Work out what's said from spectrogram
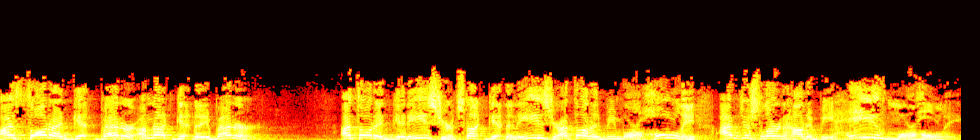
I thought I'd get better. I'm not getting any better. I thought it'd get easier. It's not getting any easier. I thought it'd be more holy. I've just learned how to behave more holy.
